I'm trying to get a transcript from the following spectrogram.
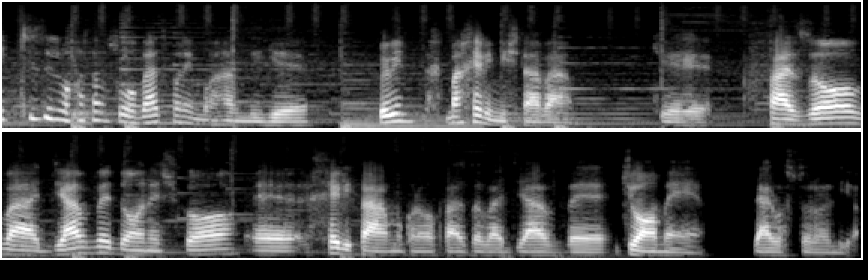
یه چیزی رو می‌خواستم صحبت کنیم با هم دیگه. ببین من خیلی میشنوم که فضا و جو دانشگاه خیلی فرق می‌کنه با فضا و جو جامعه در استرالیا.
